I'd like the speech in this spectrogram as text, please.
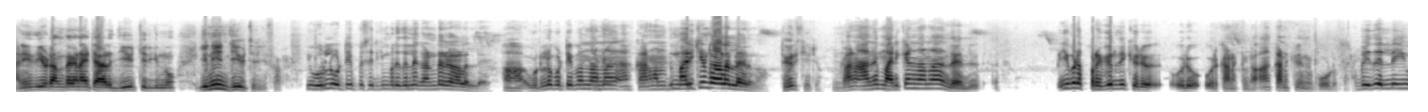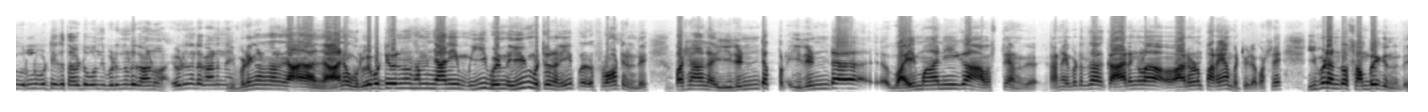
അനീതിയുടെ അന്തകനായിട്ട് അയാൾ ജീവിച്ചിരിക്കുന്നു. ഇനിയും ജീവിച്ചിരിക്കും സാർ ഈ ഉരുൾ പൊട്ടിപ്പ് ശരിക്കും പറഞ്ഞാൽ ഇതെല്ലാം കണ്ട ഒരാളല്ലേ? ആ ഉരുൾ പൊട്ടിയപ്പോൾ എന്ന് പറഞ്ഞാൽ കാരണം ഇത് മരിക്കേണ്ട ആളല്ലായിരുന്നോ? തീർച്ചയായിട്ടും. കാരണം അത് മരിക്കണം എന്ന് പറഞ്ഞാൽ? ഇവിടെ പ്രകൃതിക്ക് ഒരു ഒരു ഒരു കണക്കുണ്ട്. ആ കണക്കിൽ നിന്ന് പോകും അപ്പൊ ഇതെല്ലാം ഈ ഉരുൾപൊട്ടിയൊക്കെ തവിട്ട് പോകുന്ന ഇവിടെ നിന്ന് കാണുക എവിടെ നിന്ന് കാണുന്നത് ഇവിടെ കാണുന്ന ഞാൻ- ഉരുൾപൊട്ടി വരുന്ന സമയം ഞാൻ ഈ ഈ ഈ മുറ്റത്താണ് ഈ ഫ്ലോട്ടിലുണ്ട് പക്ഷെ അല്ല ഇരുണ്ട ഇരുണ്ട വൈമാനിക അവസ്ഥയാണിത്. കാരണം ഇവിടുത്തെ കാര്യങ്ങൾ ആരോടും പറയാൻ പറ്റില്ല പക്ഷെ ഇവിടെ എന്തോ സംഭവിക്കുന്നുണ്ട്.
